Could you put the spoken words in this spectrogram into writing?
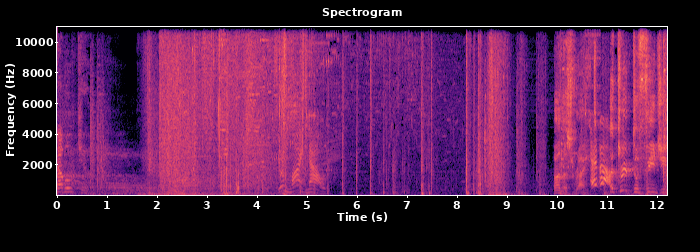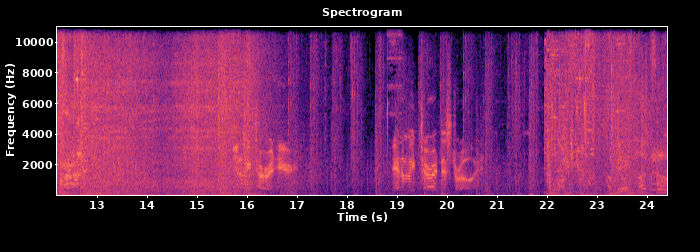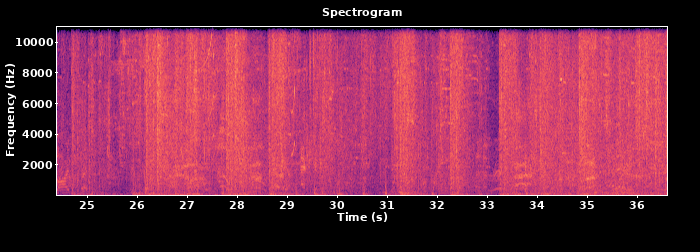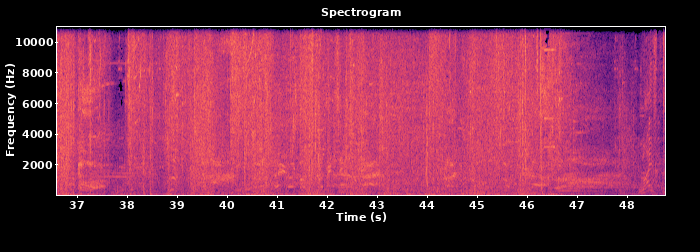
Double kill. You're mine now. Anna's right. Heads up. A trip to Fiji. Enemy turret here. Enemy turret destroyed. A big hug for large presents. Oh.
